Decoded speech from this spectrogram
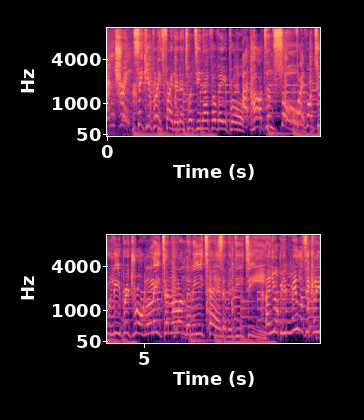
and drinks. Taking place Friday the 29th of April at Heart and Soul, 512 Lea Bridge Road, Leyton, London, E10, 7DT. And you'll be musically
